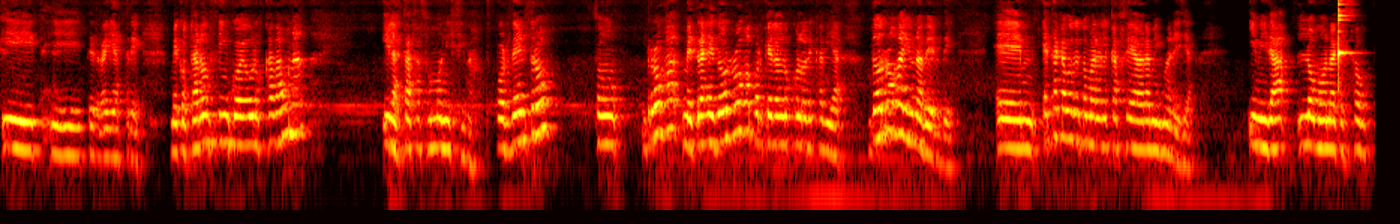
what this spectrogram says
y, te traías tres. Me costaron 5 euros cada una y las tazas son buenísimas. Por dentro son rojas, me traje dos rojas porque eran los colores que había. Dos rojas y una verde. Em, esta acabo de tomar el café ahora mismo en ella. Y mira lo mona que son.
